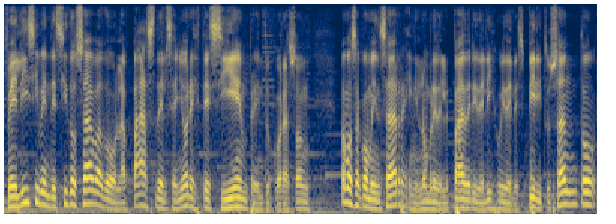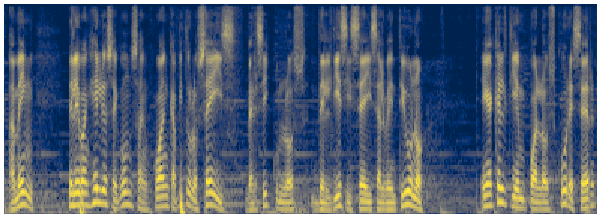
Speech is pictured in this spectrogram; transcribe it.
Feliz y bendecido sábado, la paz del Señor esté siempre en tu corazón. Vamos a comenzar en el nombre del Padre y del Hijo y del Espíritu Santo. Amén. Del Evangelio según San Juan capítulo 6, versículos del 16 al 21. En aquel tiempo, al oscurecer,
